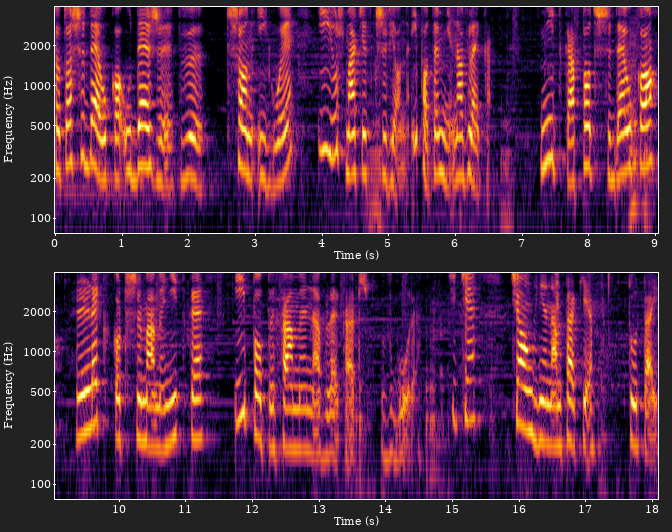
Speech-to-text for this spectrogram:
to to szydełko uderzy w trzon igły i już macie skrzywione i potem nie nawleka. Nitka pod szydełko, lekko trzymamy nitkę i popychamy nawlekacz w górę. Widzicie? Ciągnie nam takie tutaj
